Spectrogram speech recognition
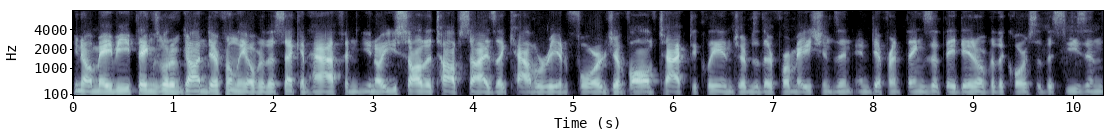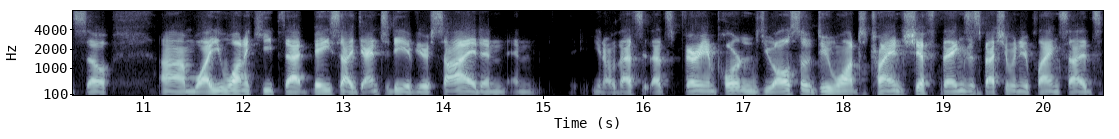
you know, maybe things would have gone differently over the second half. And, you know, you saw the top sides like Cavalry and Forge evolve tactically in terms of their formations and, and different things that they did over the course of the season. So, um, while you want to keep that base identity of your side and, and, you know that's that's very important. You also do want to try and shift things, especially when you're playing sides,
